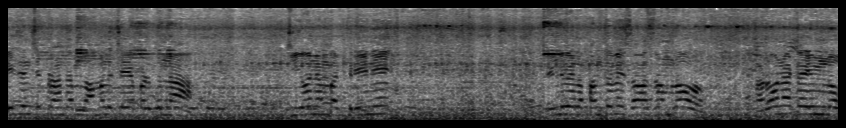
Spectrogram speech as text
ఏజెన్సీ ప్రాంతంలో అమలు చేయబడుతున్న జియో నెంబర్ త్రీని రెండు వేల పంతొమ్మిది సంవత్సరంలో కరోనా టైంలో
